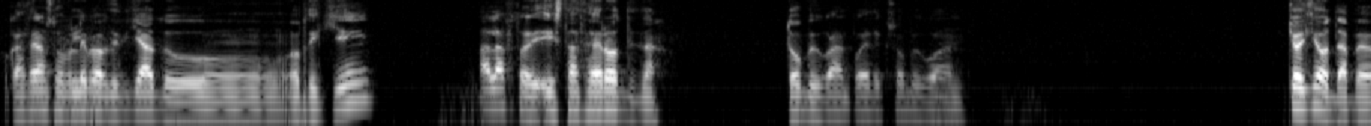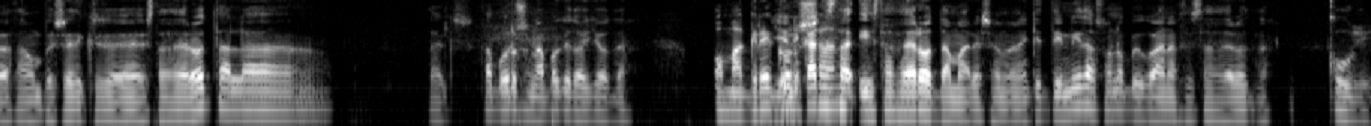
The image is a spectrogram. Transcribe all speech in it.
Ο καθένας το βλέπει από τη δικιά του οπτική. Αλλά αυτό, η σταθερότητα. Το Obi-Wan που έδειξε ο Obi-Wan. Και ο Γιόντα βέβαια θα μου πεις έδειξε σταθερότητα, αλλά. Εντάξει. Θα μπορούσα να πω και το Γιόντα. Ο McGregor Γενικά σαν... τη στα- η σταθερότητα μου αρέσει εμένα και την είδα στον Obi-Wan αυτή η σταθερότητα. Cool.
